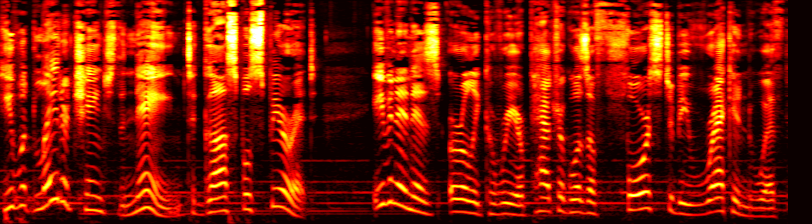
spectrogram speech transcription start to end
He would later change the name to Gospel Spirit. Even in his early career, Patrick was a force to be reckoned with,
